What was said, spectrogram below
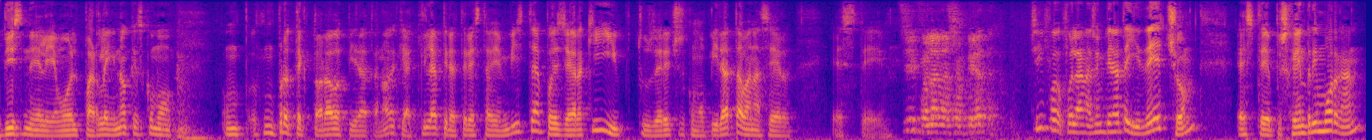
Disney le llamó el parlay, ¿no? Que es como un, un protectorado pirata, ¿no? De que aquí la piratería está bien vista, puedes llegar aquí y tus derechos como pirata van a ser, este, sí, fue la nación pirata. Sí, fue, fue la nación pirata y de hecho, este, pues Henry Morgan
